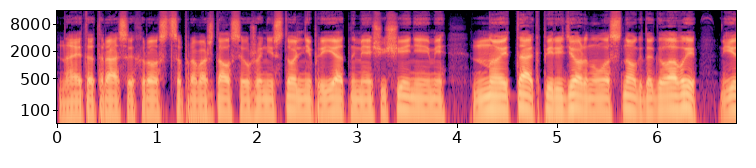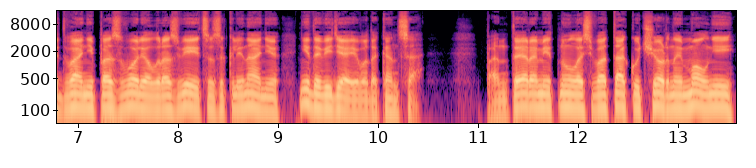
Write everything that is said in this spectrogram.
На этот раз их рост сопровождался уже не столь неприятными ощущениями, но и так передернуло с ног до головы, едва не позволил развеяться заклинанию, не доведя его до конца. Пантера метнулась в атаку черной молнией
